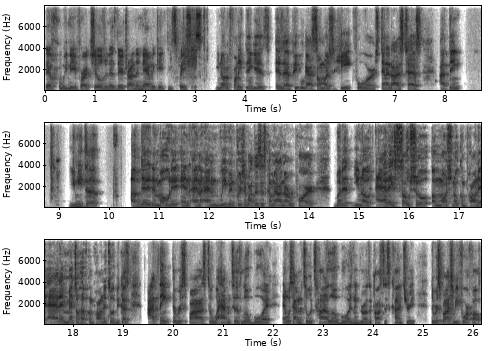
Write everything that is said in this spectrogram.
that we need for our children as they're trying to navigate these spaces? You know, the funny thing is, is that people got so much heat for standardized tests. I think you need to update it and molded and and and we've been pushing about this is coming out in our report but it you know add a social emotional component add a mental health component to it because i think the response to what happened to this little boy and what's happening to a ton of little boys and girls across this country the response should be fourfold.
